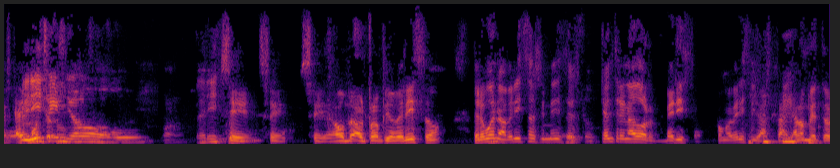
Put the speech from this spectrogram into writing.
es que hay muchos. Berizzo, bueno. Sí, sí, sí. O, o el propio Berizo. Pero bueno, a Berizo, si me dices. ¿qué entrenador? Berizo. Pongo Berizo y ya está, ya lo meto,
